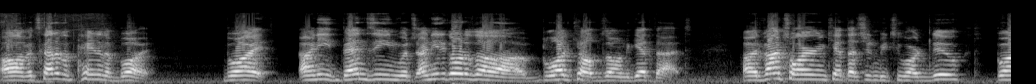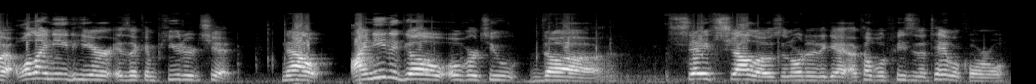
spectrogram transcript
Um, it's kind of a pain in the butt, but I need benzene, which I need to go to the blood kelp zone to get that. Uh, advanced wiring kit that shouldn't be too hard to do, but all I need here is a computer chip. Now I need to go over to the safe shallows in order to get a couple of pieces of table coral.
